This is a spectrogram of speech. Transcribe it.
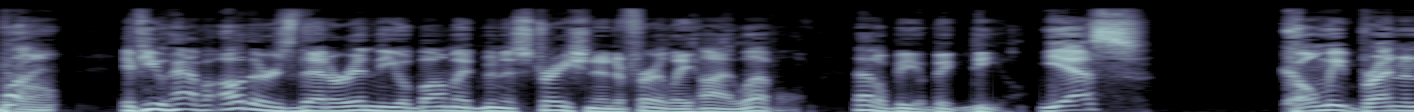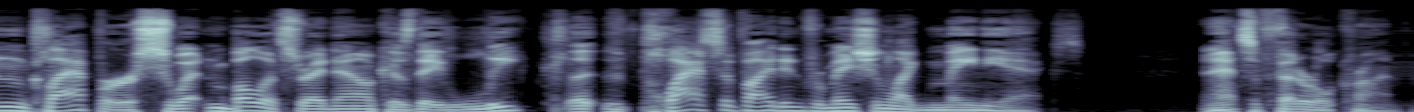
But if you have others that are in the Obama administration at a fairly high level, that'll be a big deal. Yes. Comey, Brennan, and Clapper are sweating bullets right now because they leaked uh, classified information like maniacs. And that's a federal crime.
